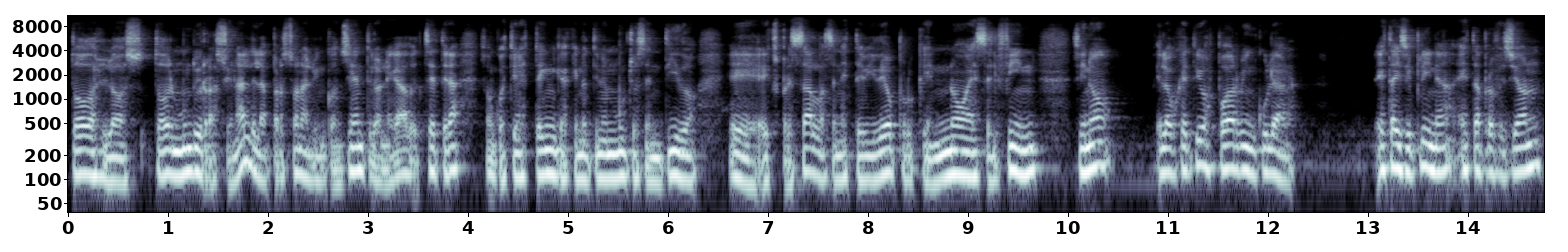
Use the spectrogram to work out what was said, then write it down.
todos los, todo el mundo irracional de la persona, lo inconsciente, lo negado, etc. Son cuestiones técnicas que no tienen mucho sentido eh, expresarlas en este video porque no es el fin, sino el objetivo es poder vincular esta disciplina, esta profesión,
